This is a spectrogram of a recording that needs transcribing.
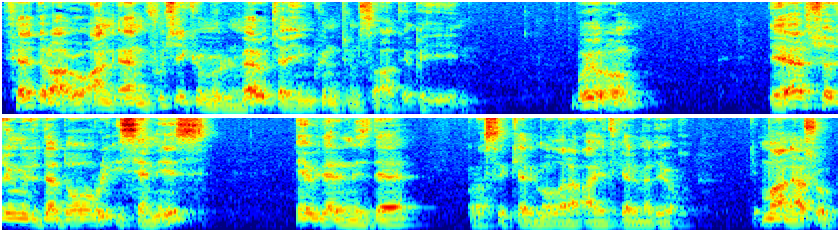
fedra'u an enfusikumul mevte in kuntum sadikin. Buyurun, eğer sözünüzde doğru iseniz, evlerinizde, burası kelime olarak ayet-i kerimede yok. Mana şu,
